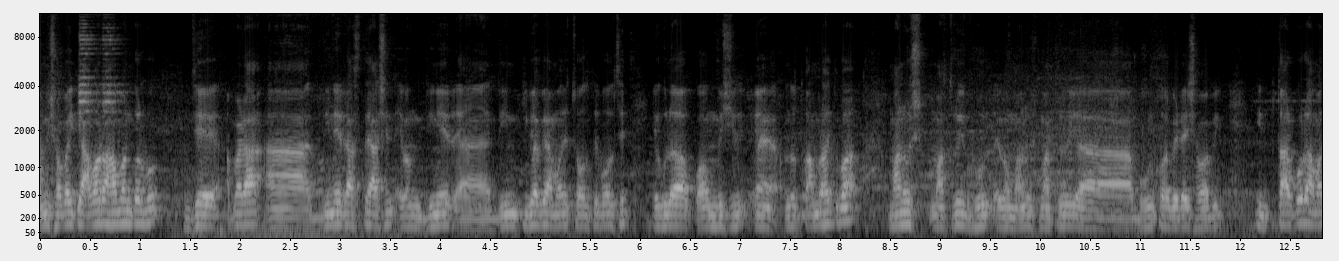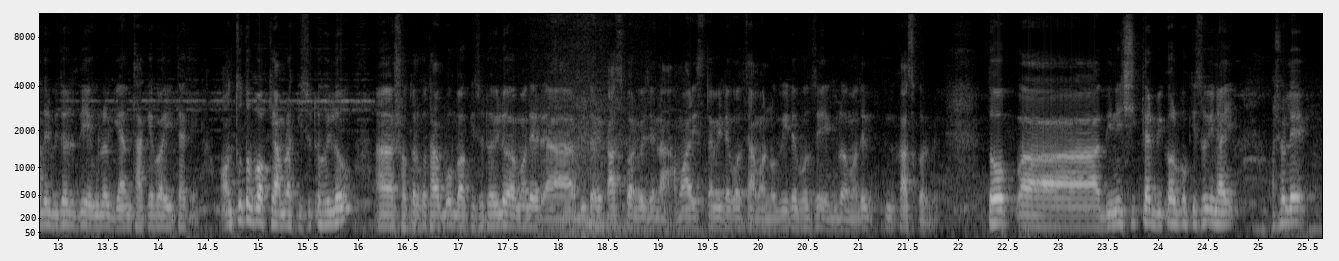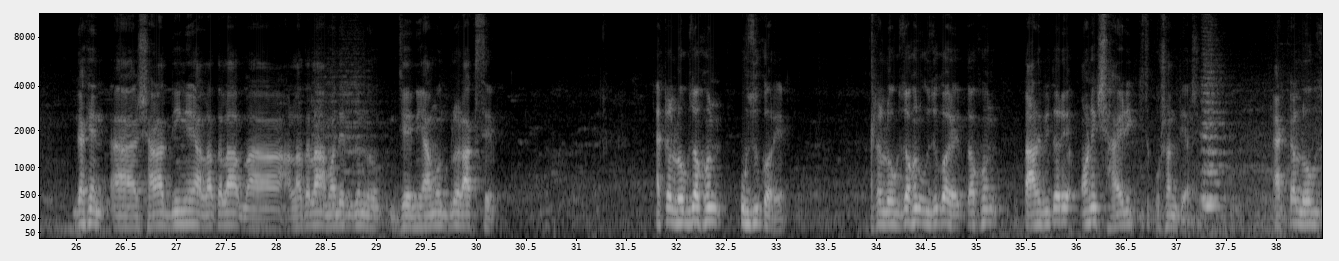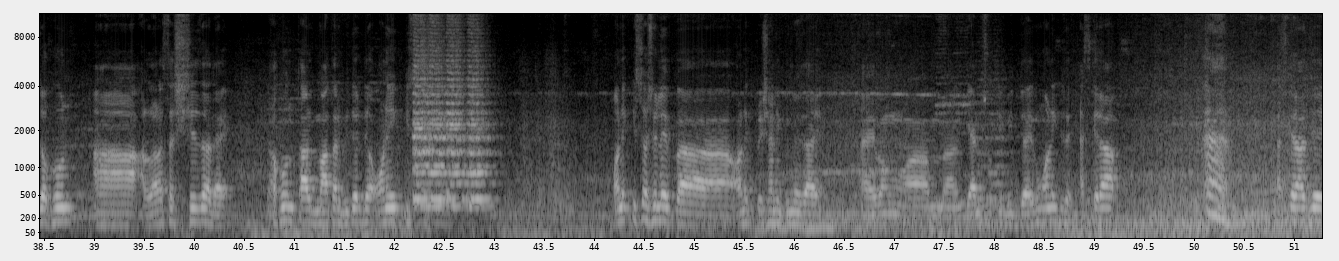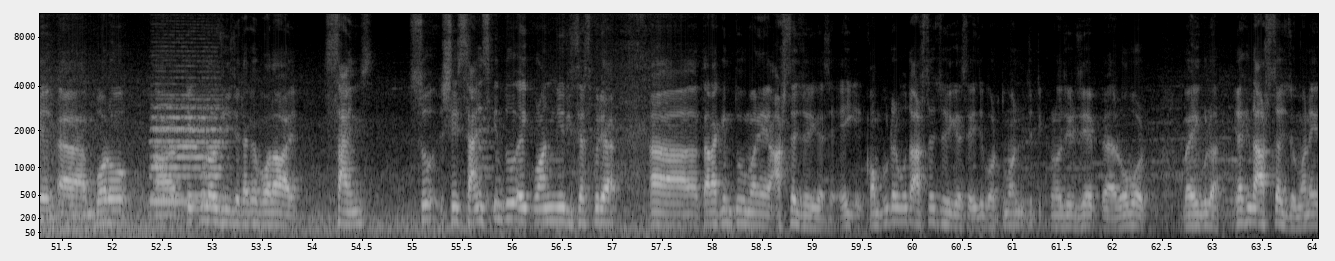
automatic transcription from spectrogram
আমি সবাইকে আবারও আহ্বান করব যে আপনারা দিনের রাস্তায় আসেন এবং দিনের দিন কীভাবে আমাদের চলতে বলছে এগুলো কম বেশি অন্তত আমরা হয়তো বা মানুষ মাত্রই ভুল এবং মানুষ মাত্রই ভুল করবে এটাই স্বাভাবিক। কিন্তু তারপরে আমাদের ভিতরে যদি এগুলোর জ্ঞান থাকে বা ই থাকে অন্তত পক্ষে আমরা কিছুটা হইলেও সতর্ক থাকব বা কিছুটা হইলেও আমাদের ভিতরে কাজ করবে যে না আমার ইসলাম এটা বলছে আমার নবী এটা বলছে এগুলো আমাদের কাজ করবে। তো আহ, দিনী শিক্ষার বিকল্প কিছুই নাই। আসলে দেখেন সারা দিনে আল্লাহ তালা আল্লাহ তালা আমাদের জন্য যে নিয়ামতগুলো রাখছে, একটা লোক যখন উজু করে, একটা লোক যখন উজু করে, তখন তার ভিতরে অনেক শারীরিক কিছু প্রশান্তি আসে। একটা লোক যখন আল্লাহ রাস্তায় সেজা দেয়, তখন তার মাথার ভিতর দিয়ে অনেক কিছু অনেক কিছু আসলে অনেক পেশানি কমে যায়, এবং জ্ঞান শক্তি বৃদ্ধি হয়, এবং অনেক কিছু। আজকেরা আজকেরা যে বড় টেকনোলজি যেটাকে বলা হয় সায়েন্স সো সেই সায়েন্স কিন্তু এই কোরআন নিয়ে রিসার্চ করে তারা কিন্তু মানে আশ্চর্য হয়ে গেছে। এই কম্পিউটার মতো আশ্চর্য হয়ে গেছে, এই যে বর্তমান যে টেকনোলজির যে রোবট বা এইগুলো এটা কিন্তু আশ্চর্য। মানে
